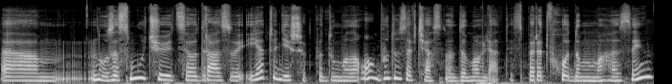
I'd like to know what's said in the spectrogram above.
ем, ну, засмучуються одразу. І я тоді ще подумала: о, буду завчасно домовлятись. Перед входом в магазин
